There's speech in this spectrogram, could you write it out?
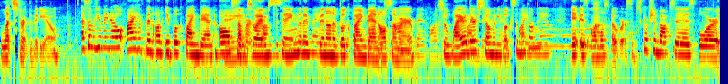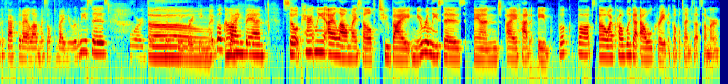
Let's start the video. As some of you may know, I have been on a book buying ban okay, all summer. So I'm saying that I've been on a book buying ban all summer. So why are there so many books in the thumbnail? It is almost over. Subscription boxes, or the fact that I allowed myself to buy new releases, or just simply breaking my oh, book oh. buying ban. So apparently I allow myself to buy new releases and I had a book box. Oh, I probably got Owl Crate a couple times that summer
